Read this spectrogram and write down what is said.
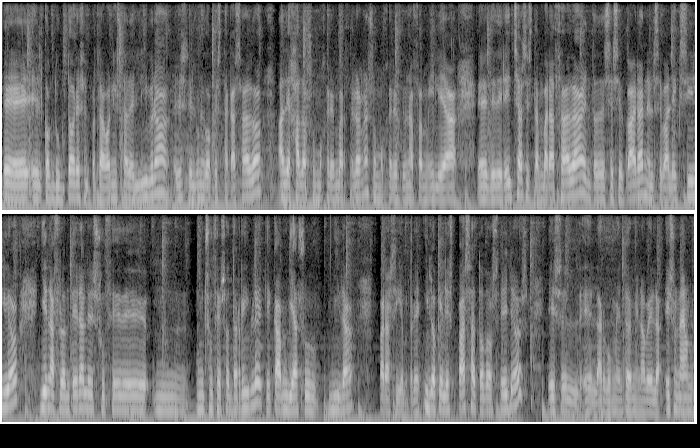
eh, el conductor es el protagonista del libro, es el único que está casado, ha dejado a su mujer en Barcelona, su mujer es de una familia eh, de derechas, está embarazada, entonces se separan, él se va al exilio y en la frontera le sucede un, un suceso terrible que cambia su vida para siempre. Y lo que les pasa a todos ellos es el, el argumento de mi novela. Es una mm,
